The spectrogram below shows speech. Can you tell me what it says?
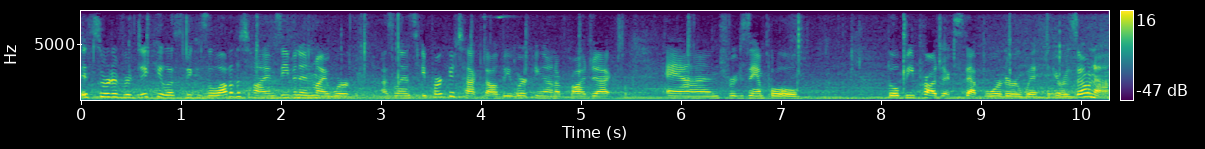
it's sort of ridiculous because a lot of the times, even in my work as landscape architect, I'll be working on a project, and for example, there'll be projects that border with Arizona,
